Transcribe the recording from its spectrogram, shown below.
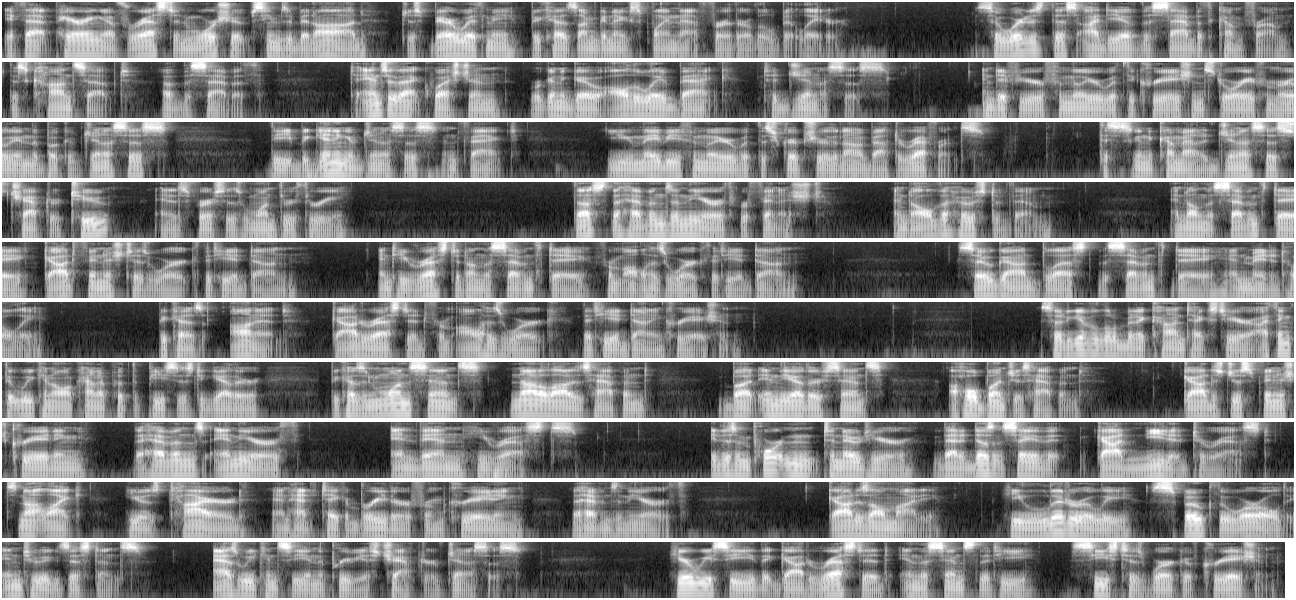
If that pairing of rest and worship seems a bit odd, just bear with me because I'm going to explain that further a little bit later. So, where does this idea of the Sabbath come from, this concept of the Sabbath? To answer that question, we're going to go all the way back to Genesis. And if you're familiar with the creation story from early in the book of Genesis, the beginning of Genesis, in fact, you may be familiar with the scripture that I'm about to reference. This is going to come out of Genesis chapter 2, and it's verses 1 through 3. Thus the heavens and the earth were finished, and all the host of them. And on the seventh day God finished his work that he had done and he rested on the seventh day from all his work that he had done. So God blessed the seventh day and made it holy, because on it God rested from all his work that he had done in creation. So, to give a little bit of context here, I think that we can all kind of put the pieces together, because in one sense, not a lot has happened, but in the other sense, a whole bunch has happened. God has just finished creating the heavens and the earth, and then he rests. It is important to note here that it doesn't say that God needed to rest. It's not like he was tired and had to take a breather from creating the heavens and the earth. God is almighty. He literally spoke the world into existence, as we can see in the previous chapter of Genesis. Here we see that God rested in the sense that he ceased his work of creation.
